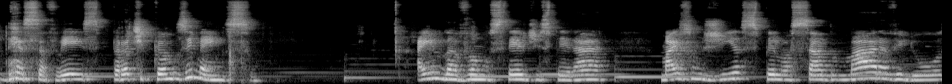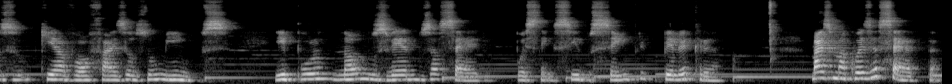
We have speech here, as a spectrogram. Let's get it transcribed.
Dessa vez praticamos imenso. Ainda vamos ter de esperar mais uns dias pelo assado maravilhoso que a avó faz aos domingos e por não nos vermos a sério, pois tem sido sempre pelo ecrã. Mas uma coisa é certa:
